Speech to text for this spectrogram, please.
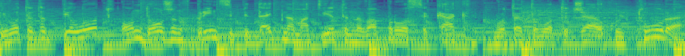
И вот этот пилот, он должен, в принципе, дать нам ответы на вопросы, как вот эта вот agile культура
